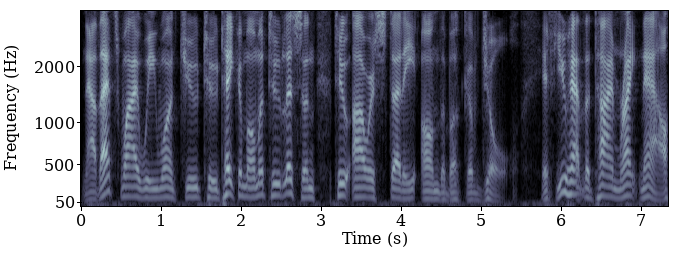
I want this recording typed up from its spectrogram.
Now, that's why we want you to take a moment to listen to our study on the book of Joel. If you have the time right now,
